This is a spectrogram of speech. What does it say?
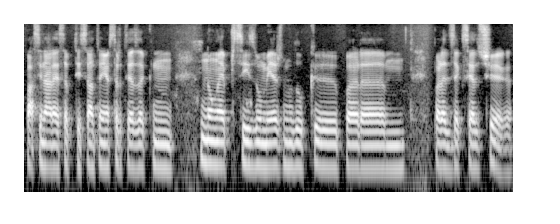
para assinar essa petição tenho a certeza que não é preciso o mesmo do que para, hum, para dizer que se é do Chega.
